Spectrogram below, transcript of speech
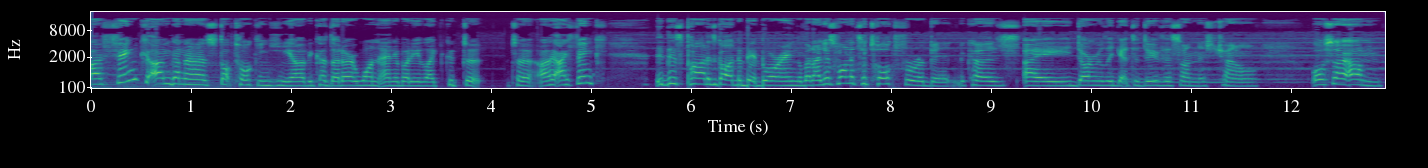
I think I'm gonna stop talking here because I don't want anybody like to, to, I, I think this part has gotten a bit boring, but I just wanted to talk for a bit because I don't really get to do this on this channel Also, um,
